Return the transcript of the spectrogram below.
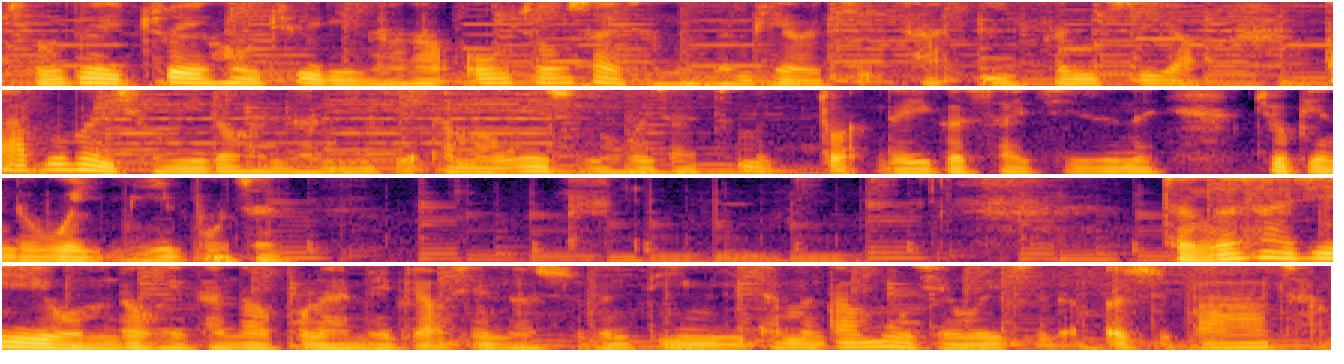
球队最后距离拿到欧洲赛场的门票仅差一分之遥。大部分球迷都很难理解，他们为什么会在这么短的一个赛季之内就变得萎靡不振。整个赛季，我们都可以看到布莱梅表现得十分低迷。他们到目前为止的二十八场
